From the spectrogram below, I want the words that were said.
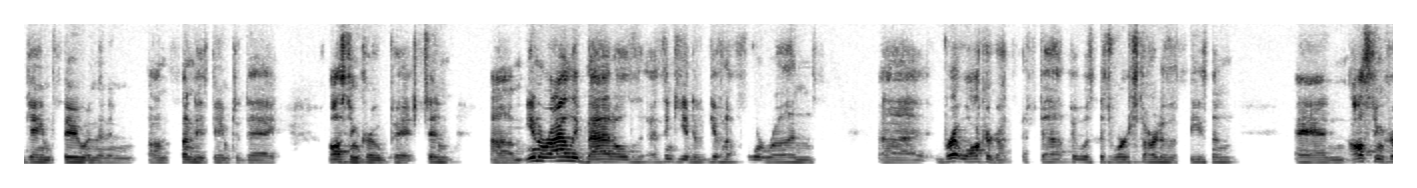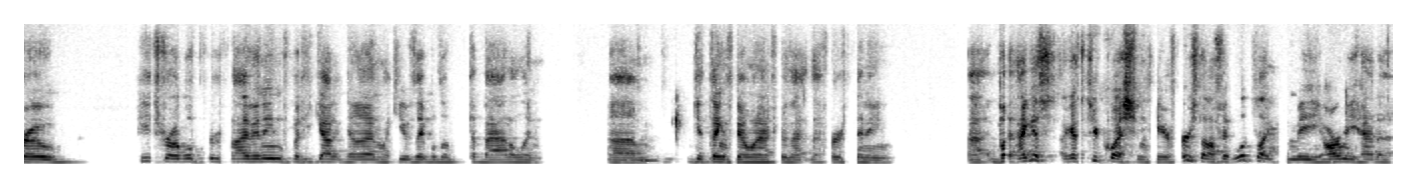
game two, and then in, on Sunday's game today, Austin Krob pitched. And um, you know, Riley battled. I think he ended up giving up four runs. Uh, Brett Walker got touched up. It was his worst start of the season. And Austin Krob, he struggled through five innings, but he got it done. Like he was able to, to battle and um, get things going after that that first inning. Uh, but I guess I guess two questions here. First off, it looked like to me Army had a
